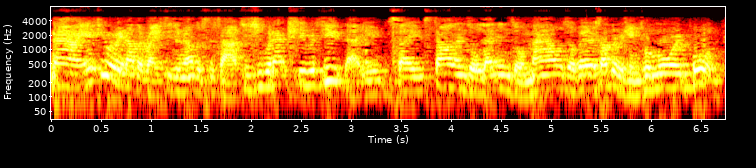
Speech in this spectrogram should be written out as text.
Now, if you were in other races in other societies, you would actually refute that. You'd say Stalin's or Lenin's or Mao's or various other regimes were more important.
